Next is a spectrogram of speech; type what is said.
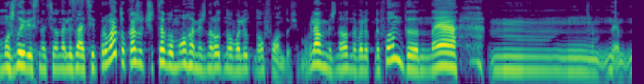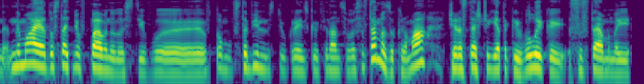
можливість націоналізації привату, кажуть, що це вимога міжнародного валютного фонду. Що мовляв, міжнародний валютний фонд не, не, не- не має достатньо впевненості в, е, в тому в стабільності української фінансової системи, зокрема через те, що є такий великий системний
